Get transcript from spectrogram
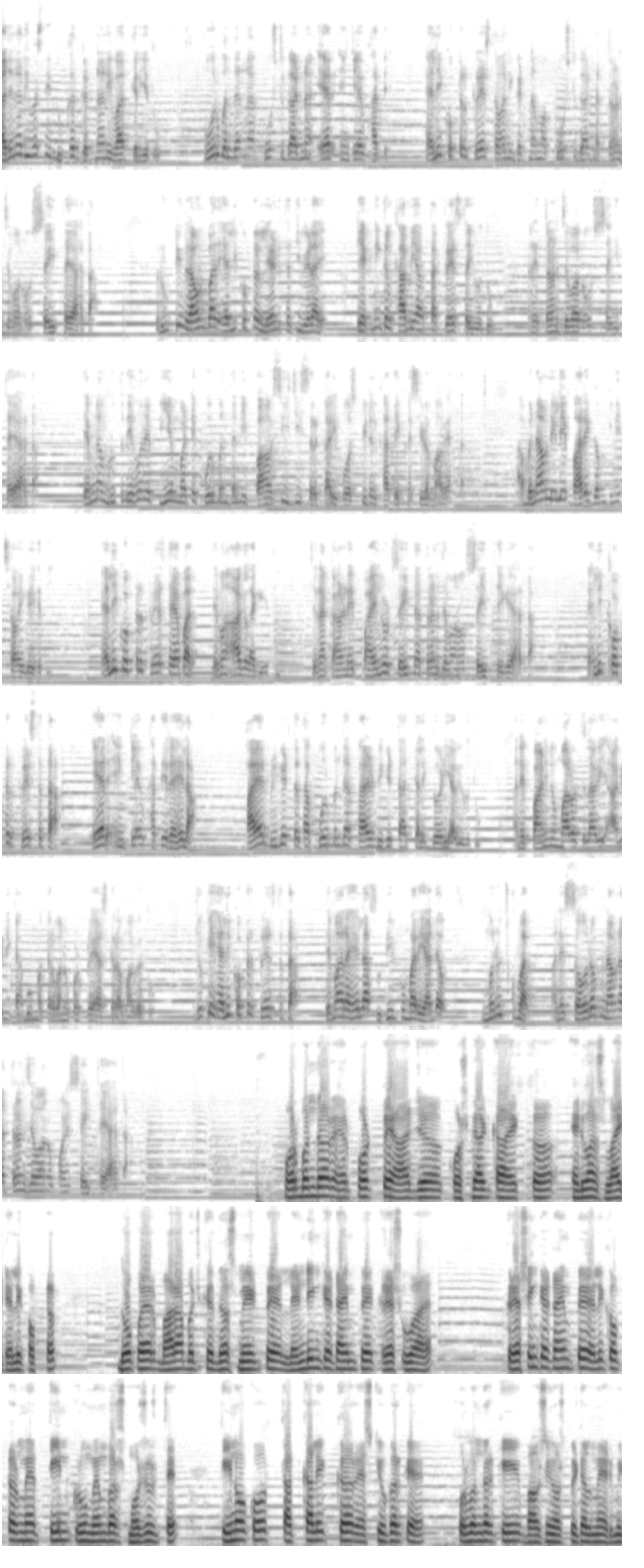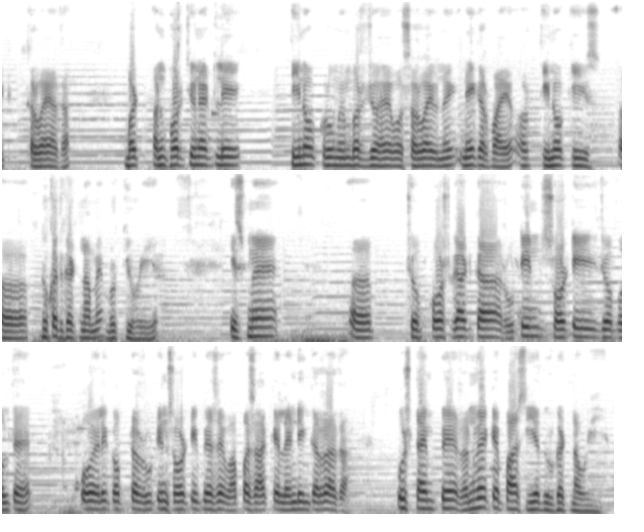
આજના દિવસની દુઃખદ ઘટનાની વાત કરીએ તો પોરબંદરના કોસ્ટગાર્ડના એર એન્કલેવ ખાતે હેલિકોપ્ટર ક્રેશ થવાની ઘટનામાં કોસ્ટગાર્ડના ત્રણ જવાનો શહીદ થયા હતા. રૂટીન રાઉન્ડ બાદ હેલિકોપ્ટર લેન્ડ થતી વેળાએ ટેકનિકલ ખામી આવતા ક્રેશ થયું હતું અને ત્રણ જવાનો શહીદ થયા હતા. તેમના મૃતદેહોને પીએમ માટે પોરબંદરની પાવસીજી સરકારી હોસ્પિટલ ખાતે ખસેડવામાં આવ્યા હતા. આ બનાવને લઈ ભારે ગમગીની છવાઈ ગઈ હતી. હેલિકોપ્ટર ક્રેશ થયા બાદ તેમાં આગ લાગી હતી. જેના કારણે પાયલોટ સહિતના ત્રણ જવાનો શહીદ થઈ ગયા હતા હેલિકોપ્ટર ક્રેશ થતા એર એન્કલેવ ખાતે રહેલા ફાયર બ્રિગેડ તથા પોરબંદર ફાયર બ્રિગેડ તાત્કાલિક દોડી આવ્યું હતું અને પાણીનો મારો ચલાવી આગને કાબૂમાં કરવાનો પણ પ્રયાસ કરવામાં આવ્યો હતો જો કે હેલિકોપ્ટર ક્રેશ થતા તેમાં રહેલા સુધીર કુમાર યાદવ મનોજ કુમાર અને સૌરભ નામના ત્રણ જવાનો પણ શહીદ થયા હતા पोरबंदर एयरपोर्ट पे आज कोस्ट गार्ड का एक एडवांस लाइट हेलीकॉप्टर दोपहर बारह बज के दस मिनट पे लैंडिंग के टाइम पे क्रैश हुआ है। क्रैशिंग के टाइम पे हेलीकॉप्टर में तीन क्रू मेंबर्स मौजूद थे। तीनों को तात्कालिक रेस्क्यू करके पोरबंदर की बाउसिंग हॉस्पिटल में एडमिट करवाया था। बट अनफॉर्चुनेटली तीनों क्रू मेंबर्स जो है वो सरवाइव नहीं नहीं कर पाए और तीनों की इस, दुखद घटना में मृत्यु हुई है। इसमें जो कोस्ट गार्ड का रूटीन सॉर्टी जो बोलते हैं, वो हेलीकॉप्टर रूटीन सॉर्टी पे से वापस आके लैंडिंग कर रहा था। उस टाइम पे रनवे के पास ये दुर्घटना हुई है।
